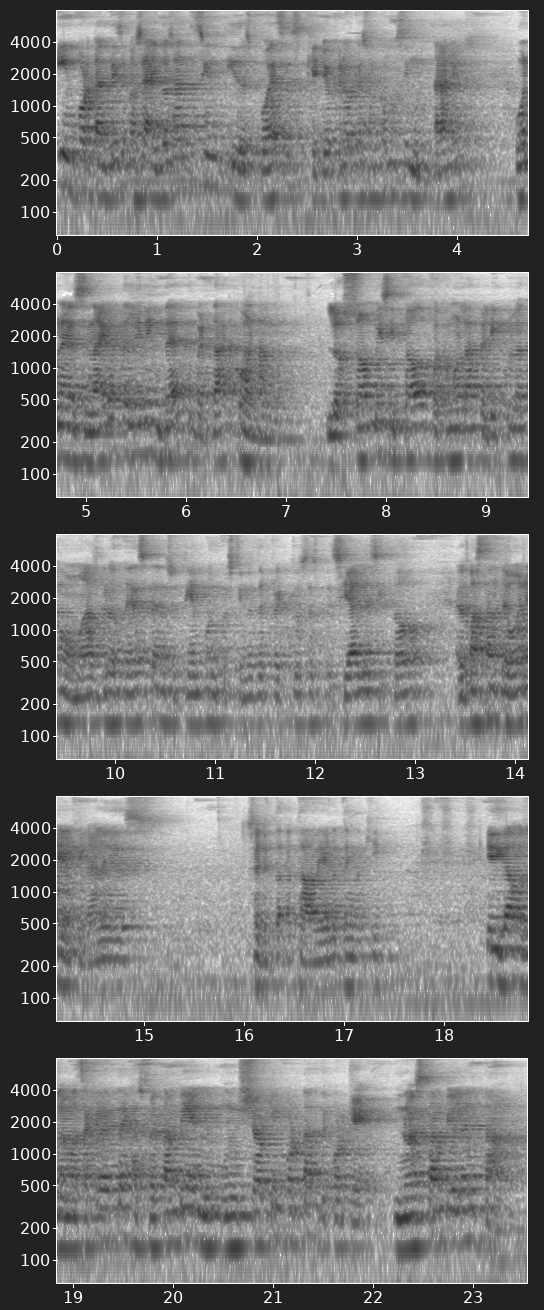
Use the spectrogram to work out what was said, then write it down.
importantísimo. O sea, hay dos antes y y después que yo creo que son como simultáneos. Una es Night of the Living Dead, ¿verdad? Con Ajá. Los zombies y todo. Fue como la película como más grotesca en su tiempo en cuestiones de efectos especiales y todo. Es bastante buena y al final es... o sea, todavía lo tengo aquí. Y digamos, la masacre de Texas fue también un shock importante porque no es tan violenta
